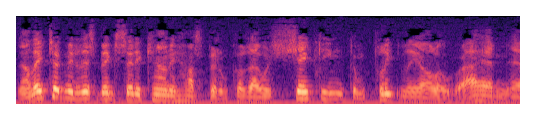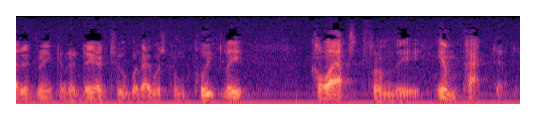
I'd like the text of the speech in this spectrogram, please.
Now they took me to this big city county hospital because I was shaking completely all over. I hadn't had a drink in a day or two, but I was completely collapsed from the impact of it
